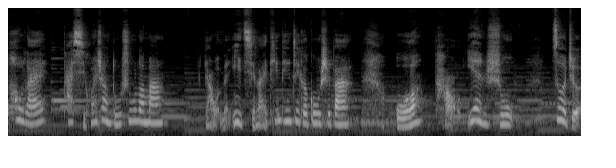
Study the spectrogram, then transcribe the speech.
后来她喜欢上读书了吗？让我们一起来听听这个故事吧。我讨厌书，作者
